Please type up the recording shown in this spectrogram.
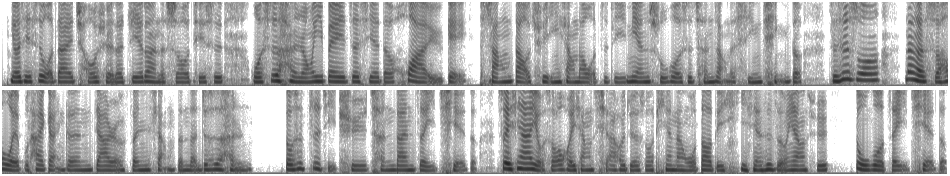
尤其是我在求学的阶段的时候，其实我是很容易被这些的话语给伤到，去影响到我自己念书或者是成长的心情的。只是说那个时候我也不太敢跟家人分享，等等，就是很。都是自己去承担这一切的，所以现在有时候回想起来，会觉得说：天哪，我到底 以前是怎么样去度过这一切的？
